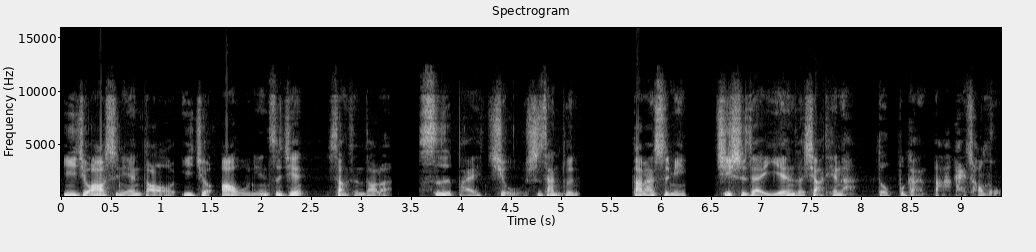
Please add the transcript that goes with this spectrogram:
一九二四年到一九二五年之间，上升到了四百九十三吨。大阪市民即使在炎热的夏天呢，都不敢打开窗户。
